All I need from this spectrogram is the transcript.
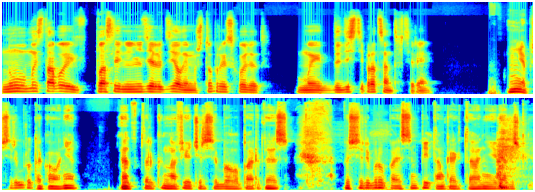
Ну, мы с тобой последнюю неделю делаем, и что происходит? Мы до 10% теряем. Не, по серебру такого нет. Это только на фьючерсе было по РТС. По серебру, по S&P там как-то они рядышком.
